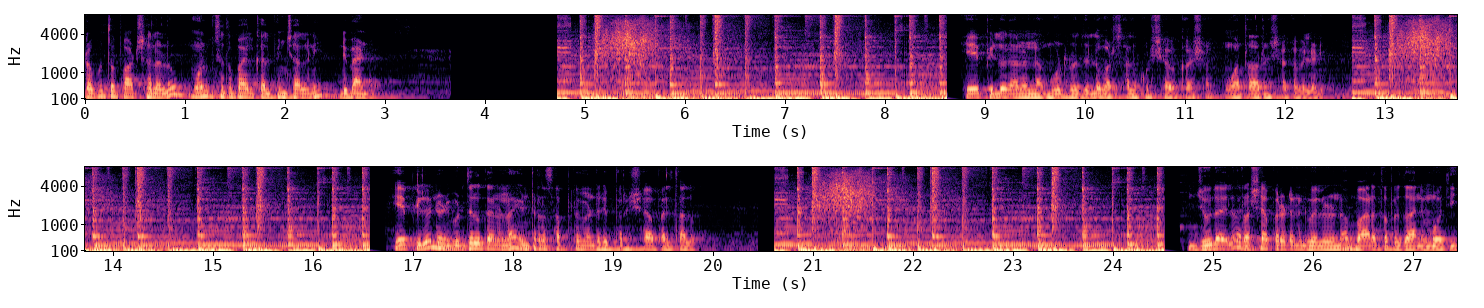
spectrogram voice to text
ప్రభుత్వ పాఠశాలలో మౌలిక సదుపాయాలు కల్పించాలని డిమాండ్. ఏపీలో రానున్న మూడు రోజుల్లో వర్షాలు కురిసే అవకాశం వాతావరణ శాఖ వెల్లడి. ఏపీలో నేడు విడుదల కానున్న ఇంటర్ సప్లిమెంటరీ పరీక్ష ఫలితాలు. జూలైలో రష్యా పర్యటనకు వెళ్ళనున్న భారత ప్రధాని మోదీ.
